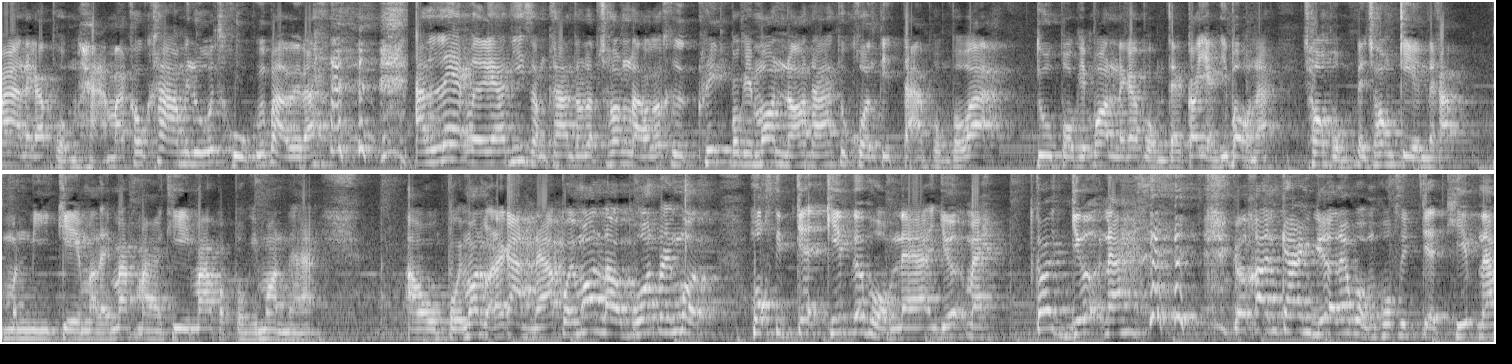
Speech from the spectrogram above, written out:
มากนะครับผมหามาคร่าวๆไม่รู้ว่าถูกหรือเปล่าเลยนะ อันแรกเลยนะที่สำคัญสำหรับช่องเราก็คือคลิกโปเกมอนเนาะนะทุกคนติดตามผมเพราะว่าดูโปเกมอนนะครับผมแต่ก็อย่างที่บอกนะ ช่องผมเป็นช่องเกมนะครับมันมีเกมอะไรมากมายที่มากกว่าโปเกมอนนะฮะเอาโปเกมอนก่อนแล้วกันนะโปเกมอนเราโพสต์ไปหมด 67 คลิปครับผมนะฮะเยอะไหม ก็เยอะนะ ก็ค่อนข้างเยอะนะผม 67 คลิปนะ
